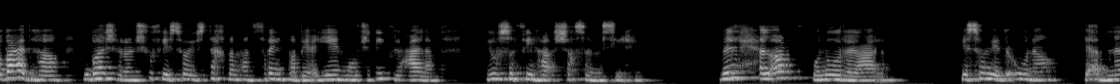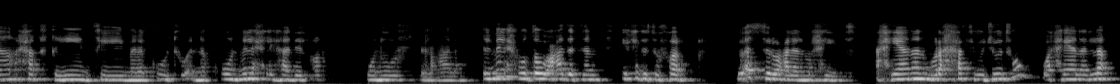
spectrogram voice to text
وبعدها مباشرة نشوف يسوع يستخدم عنصرين طبيعيين موجودين في العالم يوصف فيها الشخص المسيحي. ملح الأرض ونور العالم. يسوع يدعونا كأبناء حقيقيين في ملكوته أن نكون ملح لهذه الأرض ونور للعالم. الملح والضوء عادة يحدث فرق يؤثر على المحيط. أحيانا مرحب في وجودهم وأحيانا لا.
